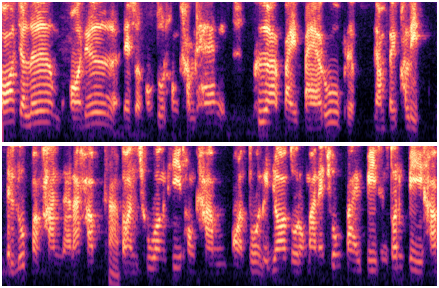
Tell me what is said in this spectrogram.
ก็จะเริ่มออเดอร์ในส่วนของตัวทองคำแท่ง เพื่อไปแปรรูปหรือนำไปผลิตเป็นรูปประพันธ์นะนะครับครับ ตอนช่วงที่ทองคำอ่อนตัวหรือย่อตัวลงมาในช่วงปลายปีถึงต้นปีครับ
